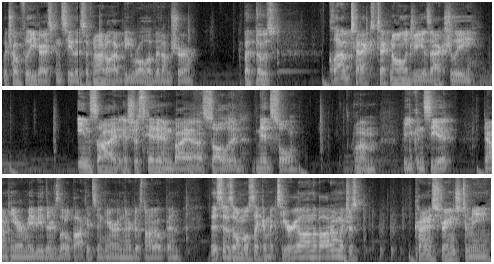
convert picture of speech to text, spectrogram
which hopefully you guys can see this, if not, I'll have B-roll of it, I'm sure. But those CloudTec technology is actually inside, it's just hidden by a solid midsole. Um, but you can see it down here. Maybe there's little pockets in here and they're just not open. This is almost like a material on the bottom, which is kind of strange to me.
